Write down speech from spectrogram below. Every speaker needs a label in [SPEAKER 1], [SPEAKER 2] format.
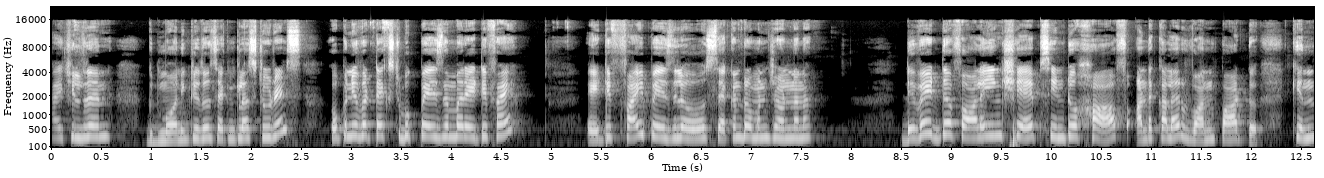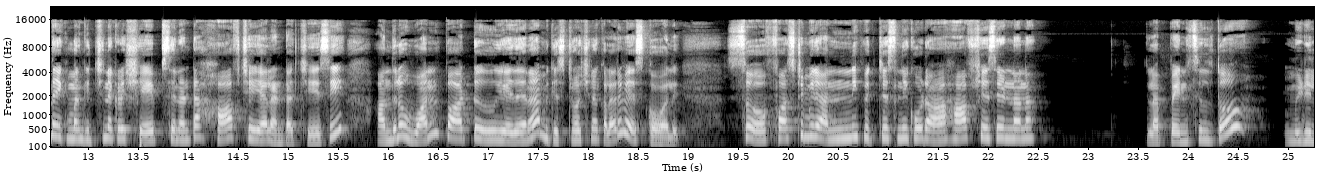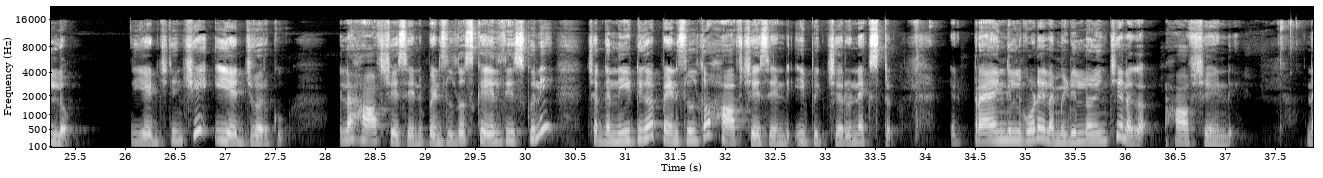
[SPEAKER 1] Hi children, good morning to the second class students. Open your textbook page number 85. 85 పేజ్లో second roman చూడన్నా divide the following shapes into half and colour one part కింద ఇక మనకి ఇచ్చిన ఇక్కడ shapes ఏంటంటే half చేయాలంట చేసి అందులో వన్ పార్ట్ ఏదైనా మీకు ఇష్టం వచ్చిన కలర్ వేసుకోవాలి సో ఫస్ట్ మీరు అన్ని పిక్చర్స్ని కూడా హాఫ్ చేసేయండి నాన్న. ఇలా పెన్సిల్తో మిడిల్లో ఈ ఎడ్జ్ నుంచి ఈ ఎడ్జ్ వరకు ఇలా హాఫ్ చేసేయండి. పెన్సిల్తో స్కేల్ తీసుకుని చక్కగా నీట్గా పెన్సిల్తో హాఫ్ చేసేయండి ఈ పిక్చర్. నెక్స్ట్ ట్రయాంగిల్ కూడా ఇలా మిడిల్లో నుంచి ఇలాగ హాఫ్ చేయండి.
